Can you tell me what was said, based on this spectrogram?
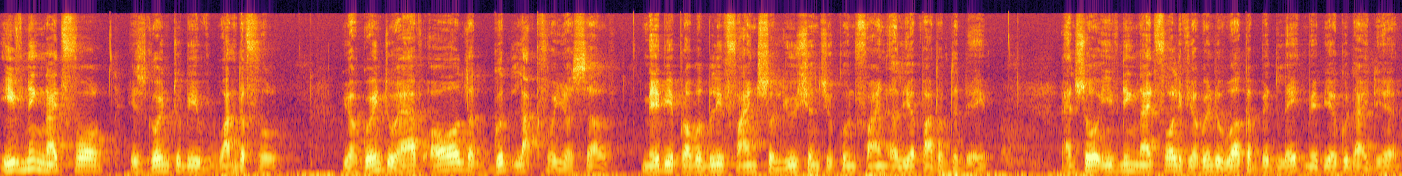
Evening nightfall is going to be wonderful. You're going to have all the good luck for yourself. Maybe probably find solutions you couldn't find earlier part of the day. And so evening, nightfall, if you're going to work a bit late, maybe a good idea.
